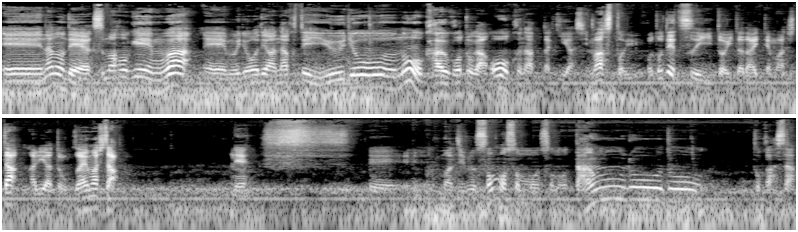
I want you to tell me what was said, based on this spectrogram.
えー、なので、スマホゲームは、えー、無料ではなくて有料のを買うことが多くなった気がします。ということでツイートいただいてました。ありがとうございました。ね。えー、まあ自分そもそもそのダウンロードとかさ、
